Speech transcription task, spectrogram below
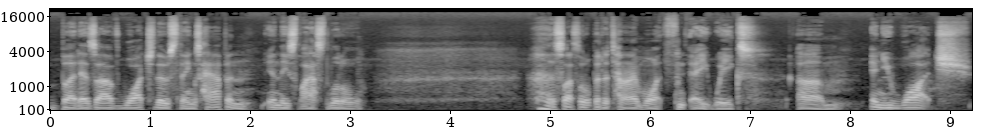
But as I've watched those things happen in these last little, this last little bit of time, what, eight weeks, um, and you watch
